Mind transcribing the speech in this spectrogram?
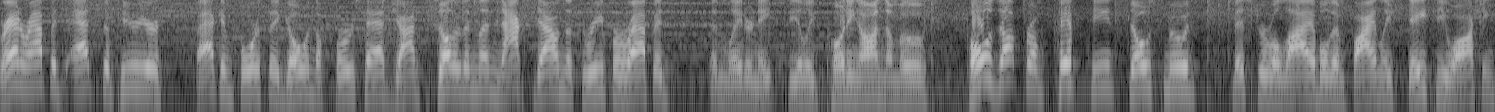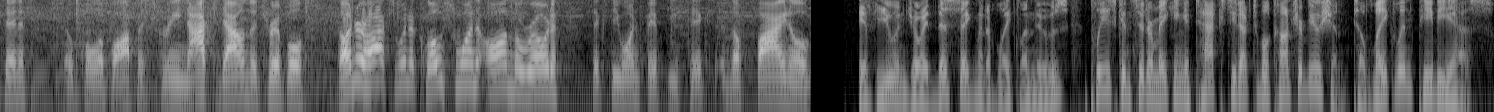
Grand Rapids at Superior. Back and forth they go in the first half. John Sutherland then knocks down the three for Rapids. Then later, Nate Seeley putting on the moves. Pulls up from 15, so smooth. Mr. Reliable. Then finally, Stacy Washington. He'll pull up off a screen, knocks down the triple. Thunderhawks win a close one on the road. 61-56, the final. If you enjoyed this segment of Lakeland News, please consider making a tax-deductible contribution to Lakeland PBS.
